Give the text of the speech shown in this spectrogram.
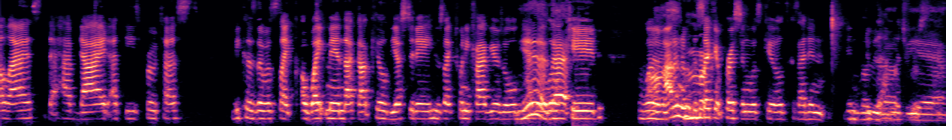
allies that have died at these protests because there was like a white man that got killed yesterday. He was like 25 years old. Yeah, Yeah, had a little that kid. Was Um, I don't know who the second person was killed because I didn't didn't do that up, much. Yeah,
